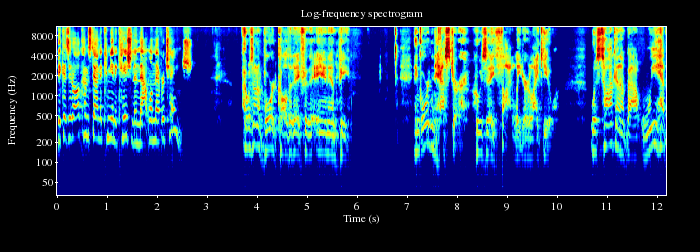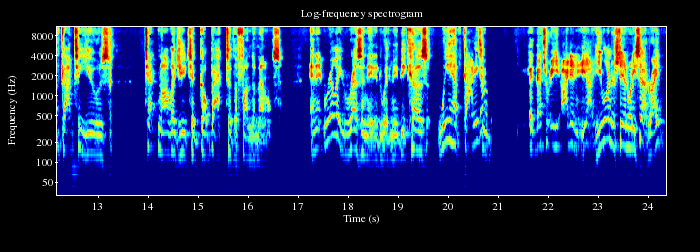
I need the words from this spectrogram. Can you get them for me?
Because it all comes down to communication and that will never change. I was on a board call today for the ANMP. And Gordon Hester, who's a thought leader like you, was talking about we have got to use technology to go back to the fundamentals. And it really resonated with me because we have got to go that's where he, I didn't. Yeah, you understand what he said, right?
